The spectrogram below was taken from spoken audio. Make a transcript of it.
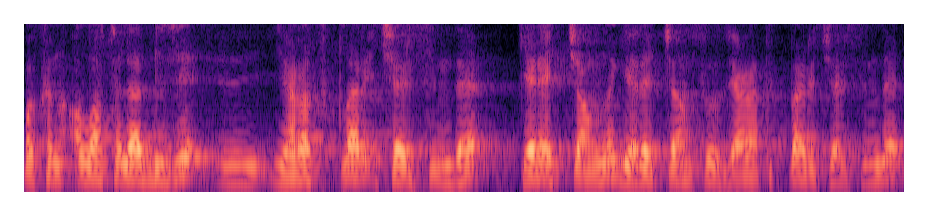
Bakın Allah Teala bizi e, yaratıklar içerisinde gerek canlı gerek cansız yaratıklar içerisinde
